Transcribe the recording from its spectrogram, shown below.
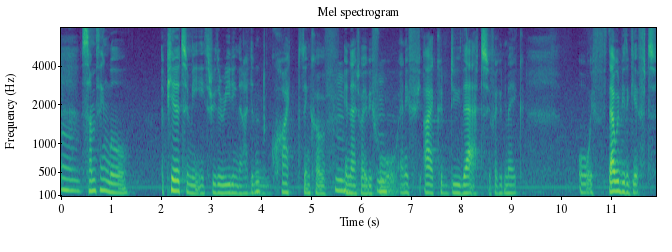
Mm. something will appear to me through the reading that I didn't quite think of in that way before. And if I could do that, if I could make, or if that would be the gift,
